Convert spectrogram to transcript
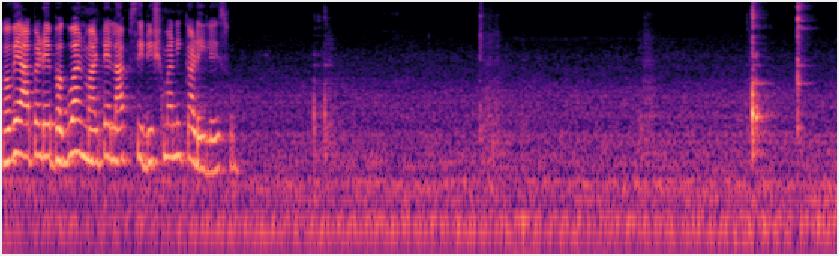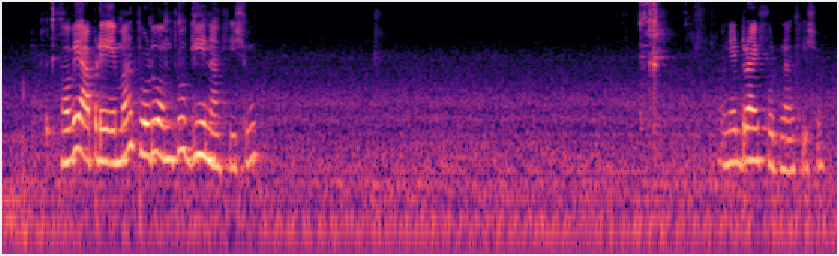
હવે આપણે ભગવાન માટે લાપસી ડીશમાં નીકાળી લઈશું. હવે આપણે એમાં થોડું અમથું ઘી નાખીશું. અને ડ્રાય ફ્રૂટ નાખીશું.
